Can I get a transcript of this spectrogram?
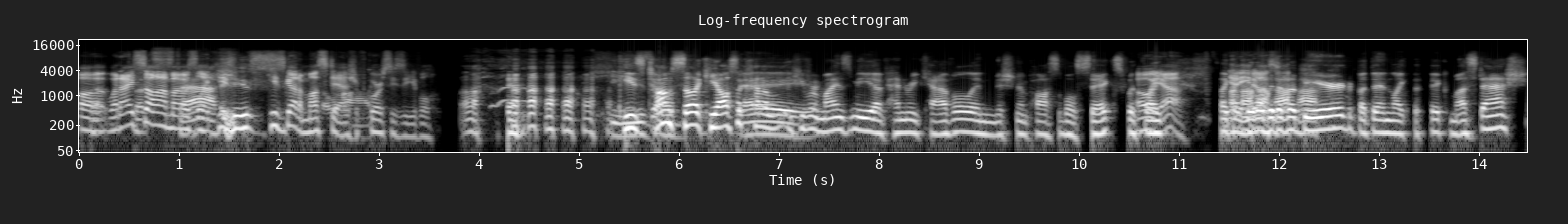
Uh, when I that saw him, I was like, he's, He's he's got a mustache. Of course, he's evil. Uh, He's Tom a Selleck. He also kind of he reminds me of Henry Cavill in Mission Impossible Six with Oh like yeah, like Yeah, a little does. bit of a beard, but then like the thick mustache.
